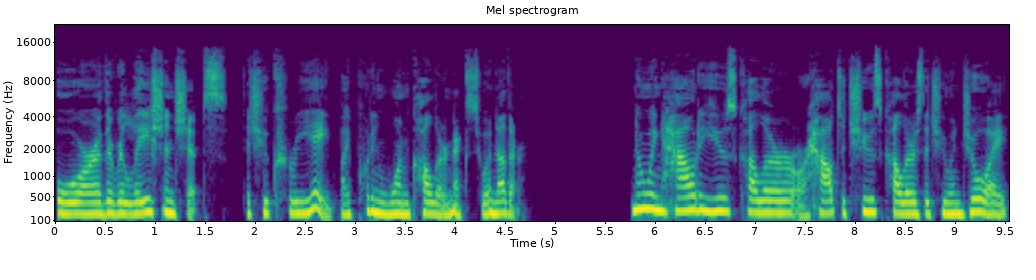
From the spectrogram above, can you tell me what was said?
or the relationships that you create by putting one color next to another. Knowing how to use color or how to choose colors that you enjoy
